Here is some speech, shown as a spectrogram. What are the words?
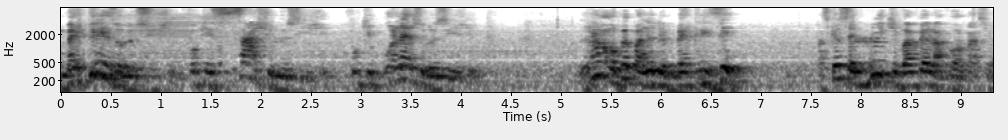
maîtrise le sujet. Il faut qu'il sache le sujet. Il faut qu'il connaisse le sujet. Là, on peut parler de maîtriser. Parce que c'est lui qui va faire la formation.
